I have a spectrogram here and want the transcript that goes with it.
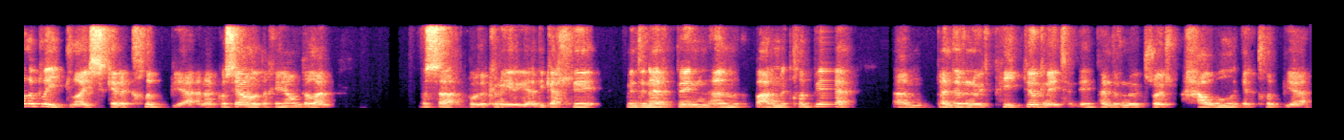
Oedd y bleidlais gen y clybiau yn agos iawn, ydych chi'n iawn dylan, fysa bod y cymeriad i gallu mynd yn erbyn um, barn y clybiau. Um, penderfynwyd peidio gwneud hynny, penderfynwyd roi'r hawl i'r clybiau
